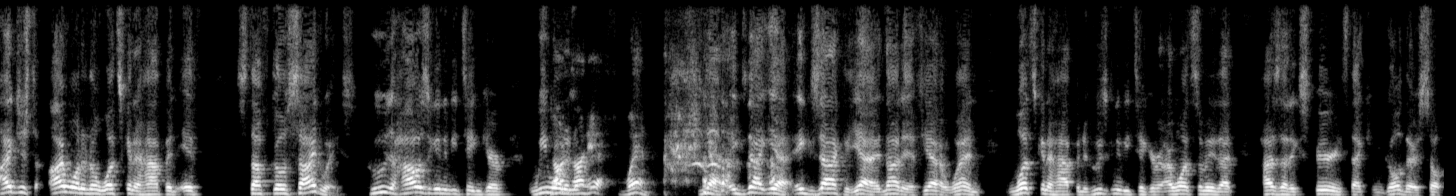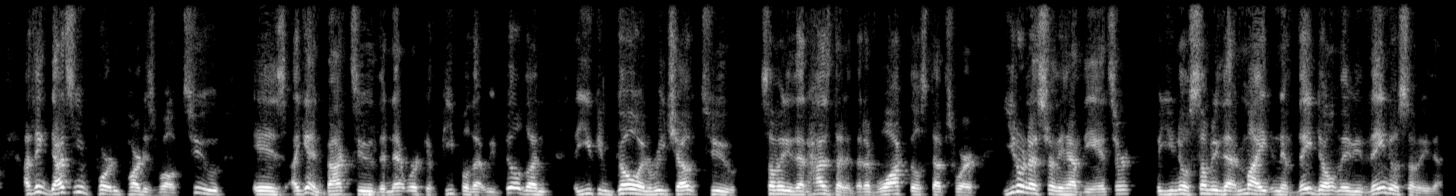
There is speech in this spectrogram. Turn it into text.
I just I want to know what's going to happen if stuff goes sideways. Who how is it going to be taken care of? We want to know not if when. yeah, exactly. Yeah, exactly. Yeah, not if. Yeah, when. What's going to happen? Who's going to be taken care of? I want somebody that has that experience that can go there. So I think that's the important part as well too. Is again back to the network of people that we build on that you can go and reach out to somebody that has done it, that have walked those steps where you don't necessarily have the answer, but you know somebody that might, and if they don't, maybe they know somebody that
